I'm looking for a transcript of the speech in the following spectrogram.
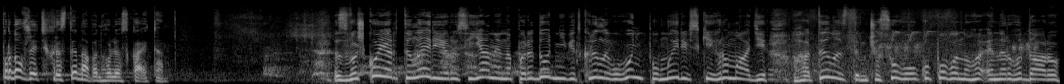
Продовжить Христина Венгольоскайте. З важкої артилерії росіяни напередодні відкрили вогонь по Мирівській громаді, гатили з тимчасово окупованого енергодару.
